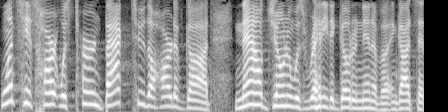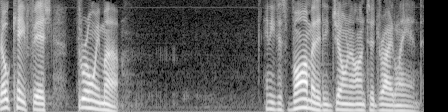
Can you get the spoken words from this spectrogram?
once his heart was turned back to the heart of God, now Jonah was ready to go to Nineveh. And God said, Okay, fish, throw him up. And he just vomited Jonah onto dry land.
